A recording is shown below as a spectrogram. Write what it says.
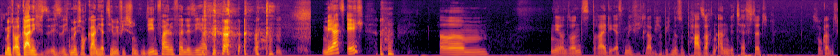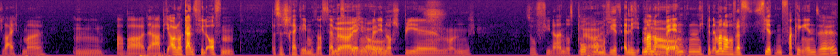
Ich möchte auch gar nicht, ich, ich, möchte auch gar nicht erzählen, wie viele Stunden die in Final Fantasy hat. Mehr als ich. ähm, nee, und sonst 3DS-mäßig, glaube ich, habe ich nur so ein paar Sachen angetestet. So ganz leicht mal. Mhm. Aber da habe ich auch noch ganz viel offen. Das ist schrecklich. Ich muss noch Samus ja, will ich noch spielen und so viel anderes. Pokémon ja, muss ich jetzt endlich immer genau. noch beenden. Ich bin immer noch auf der vierten fucking Insel.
